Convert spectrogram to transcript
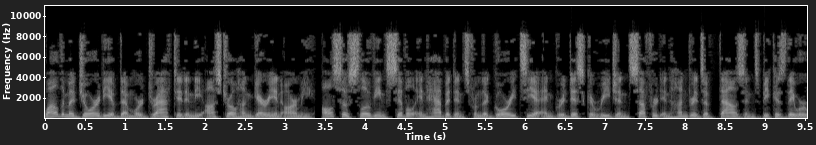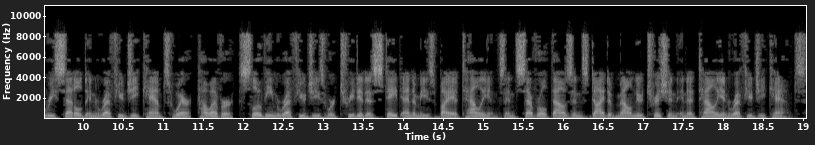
While the majority of them were drafted in the Austro-Hungarian army, also Slovene civil inhabitants from the Gorizia and Gradiška region suffered in hundreds of thousands because they were resettled in refugee camps where, however, Slovene refugees were treated as state enemies by Italians and several thousands died of malnutrition in Italian refugee camps.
